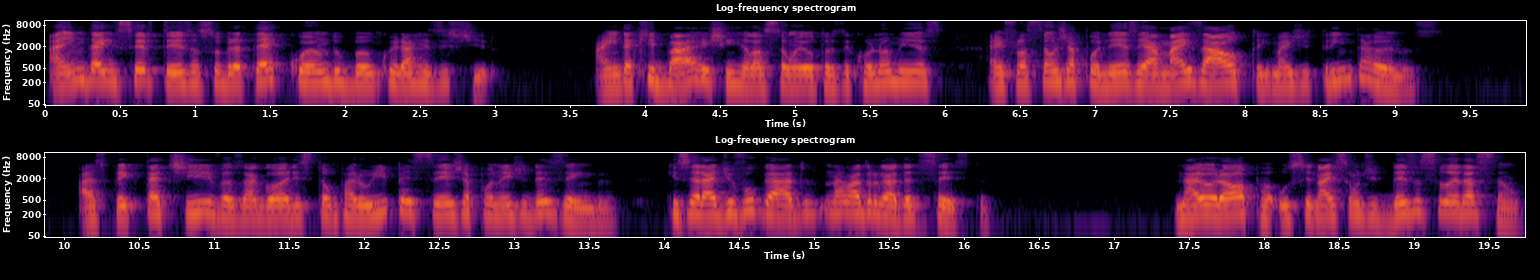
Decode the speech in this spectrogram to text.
ainda há incerteza sobre até quando o banco irá resistir. Ainda que baixe em relação a outras economias, a inflação japonesa é a mais alta em mais de 30 anos. As expectativas agora estão para o IPC japonês de dezembro, que será divulgado na madrugada de sexta. Na Europa, os sinais são de desaceleração.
